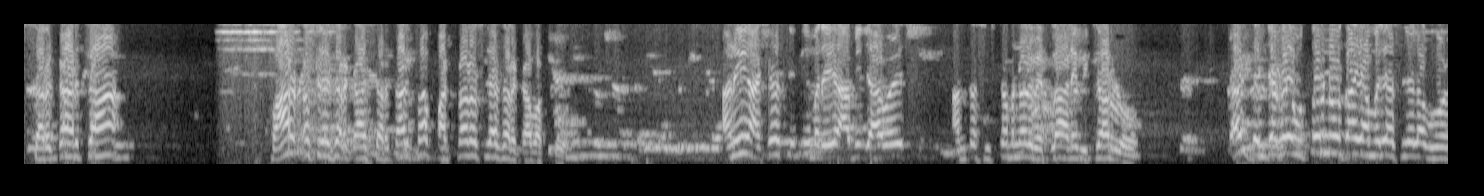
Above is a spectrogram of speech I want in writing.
सरकारचा पार्ट असल्यासारखा सरकारचा पार्टनर असल्यासारखा वागतो आणि अशा स्थितीमध्ये आम्ही ज्यावेळेस आमचा शिष्टमंडळ भेटला आणि विचारलो कारण त्यांच्याकडे उत्तर नव्हता यामध्ये असलेला घोळ.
